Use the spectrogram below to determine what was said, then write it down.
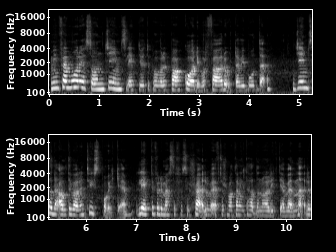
Min femåriga son James lekte ute på vår bakgård i vår förort där vi bodde. James hade alltid varit en tyst pojke, lekte för det mesta för sig själv eftersom att han inte hade några riktiga vänner.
